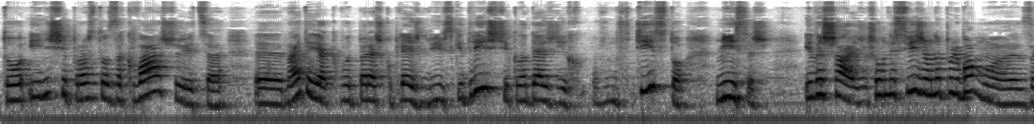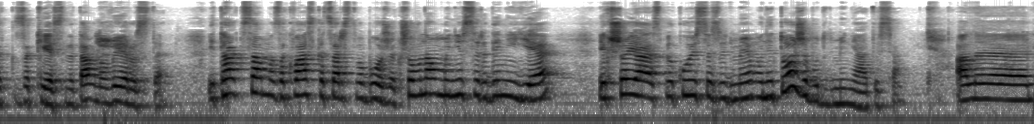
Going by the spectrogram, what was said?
то інші просто заквашуються. Е, знаєте, як от береш, купляєш львівські дріжджі, кладеш їх в, тісто, місиш і лишаєш. Якщо вони свіжі, воно по-любому е, закисне, та воно виросте. І так само закваска Царства Боже. Якщо вона в мені всередині є, якщо я спілкуюся з людьми, вони теж будуть мінятися. Але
